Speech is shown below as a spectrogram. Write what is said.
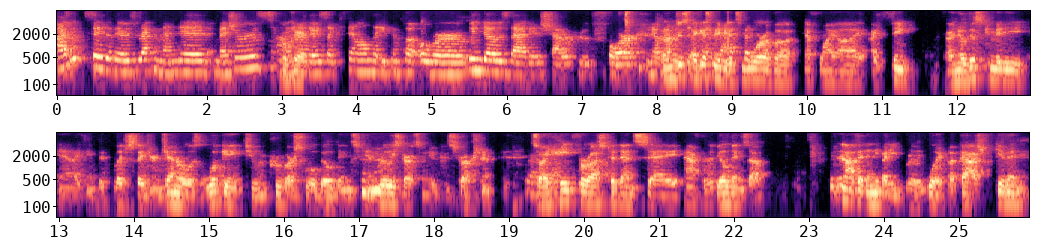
I would say that there's recommended measures. Um, you know, Okay. there's like film that you can put over windows that is shatterproof for, you know. But I'm just, I guess like maybe that. it's more of a FYI. I think, I know this committee and I think the legislature in general is looking to improve our school buildings and Mhm. really start some new construction. So I hate for us to then say, after the building's up, not that anybody really would, but gosh, given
